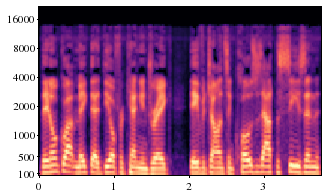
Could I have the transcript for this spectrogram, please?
They don't go out and make that deal for Kenyon Drake. David Johnson closes out the season.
